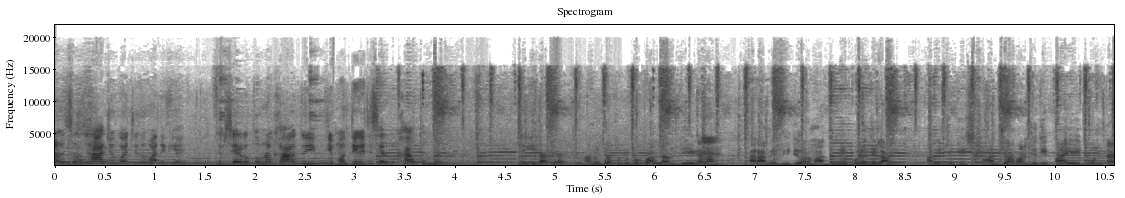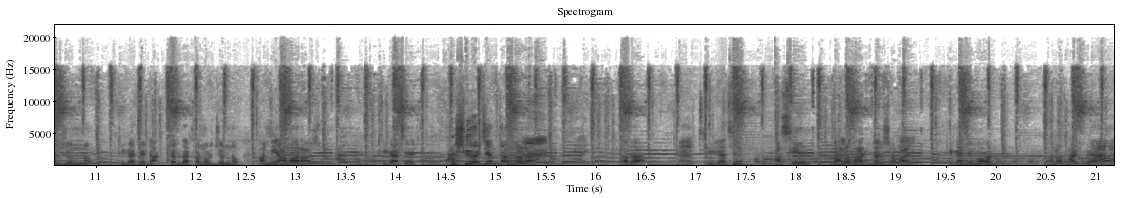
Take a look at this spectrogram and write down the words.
আমি সাহায্য করছি তোমাদেরকে। সেরকম তোমরা খাও দুই যেমন দেখেছি সেরকম খাও তোমরা। ঠিক আছে? আমি যতটুকু পারলাম দিয়ে গেলাম। আর আমি ভিডিওর মাধ্যমে বলে দিলাম আমি যদি সাহায্য আবার যদি পাই এই বোনটার জন্য ঠিক আছে ডাক্তার দেখানোর জন্য আমি আবার আসব ঠিক আছে? খুশি হয়েছেন তো আপনারা? হ্যাঁ। দাদা হ্যাঁ ঠিক আছে আসি ভালো থাকবেন সবাই ঠিক আছে বোন? ভালো থাকবে হ্যাঁ?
